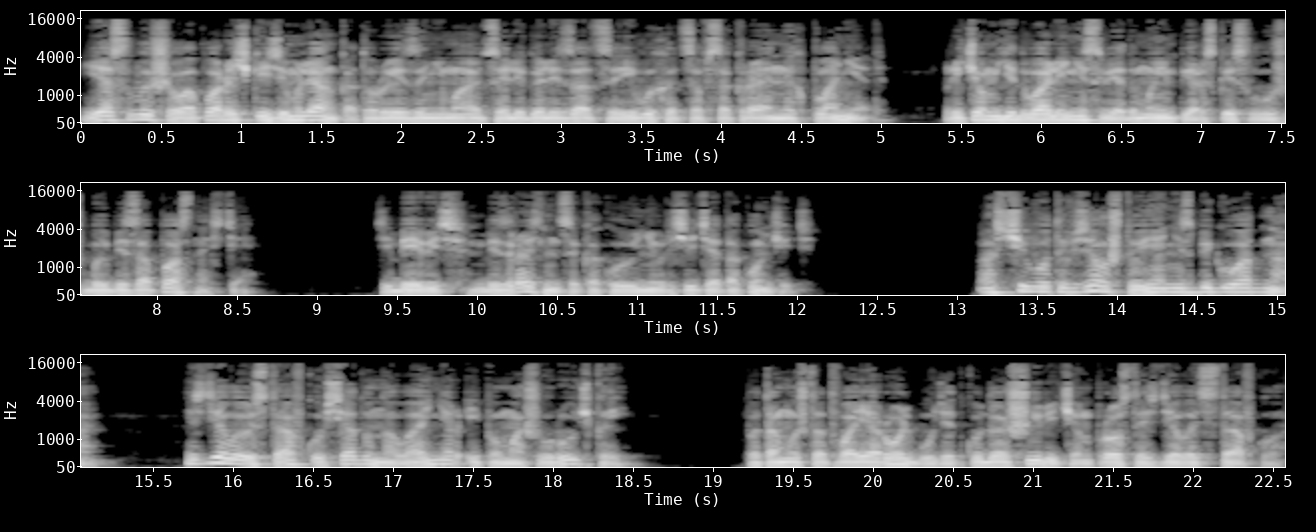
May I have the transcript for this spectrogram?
Я слышал о парочке землян, которые занимаются легализацией выходцев с окраинных планет, причем едва ли не с ведома имперской службы безопасности. Тебе ведь без разницы, какой университет окончить? А с чего ты взял, что я не сбегу одна? Сделаю ставку, сяду на лайнер и помашу ручкой. Потому что твоя роль будет куда шире, чем просто сделать ставку.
